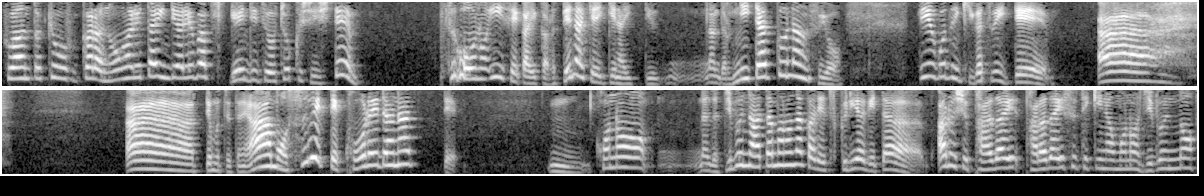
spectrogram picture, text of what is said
不安と恐怖から逃れたいんであれば、現実を直視して、都合のいい世界から出なきゃいけないっていう、なんだろう、二択なんすよ。っていうことに気がついて、あー、あーって思っちゃったね。あーもうすべてこれだなって。うん。この、なんだ、自分の頭の中で作り上げた、ある種パラダイパラダイス的なもの、自分の、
